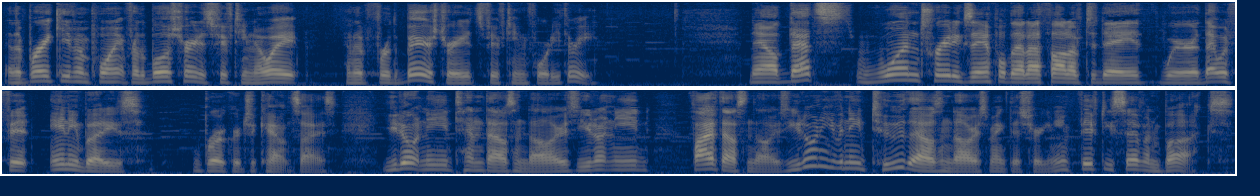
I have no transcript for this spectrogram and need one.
And the break even point for the bullish trade is 1508, and then for the bearish trade, it's 1543. Now, that's one trade example that I thought of today where that would fit anybody's brokerage account size. You don't need $10,000. You don't need $5,000. You don't even need $2,000 to make this trade. You need 57 bucks.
